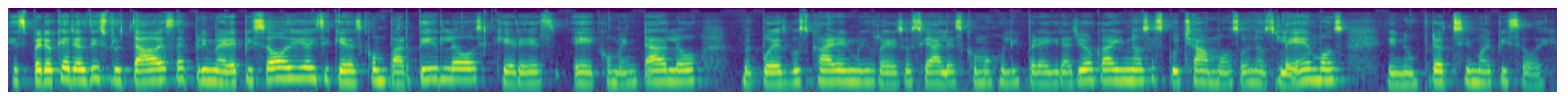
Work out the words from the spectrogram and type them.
Espero que hayas disfrutado este primer episodio y si quieres compartirlo, si quieres eh, comentarlo, me puedes buscar en mis redes sociales como Juli Pereira Yoga y nos escuchamos o nos leemos en un próximo episodio.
